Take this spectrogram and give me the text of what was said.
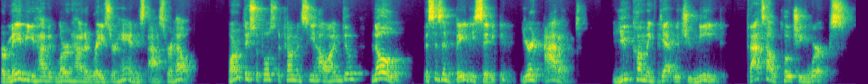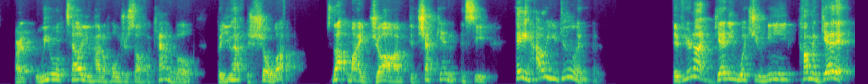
or maybe you haven't learned how to raise your hand and ask for help. Why aren't they supposed to come and see how I'm doing? No, this isn't babysitting. You're an adult. You come and get what you need. That's how coaching works. All right. We will tell you how to hold yourself accountable, but you have to show up. It's not my job to check in and see, hey, how are you doing? If you're not getting what you need, come and get it.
